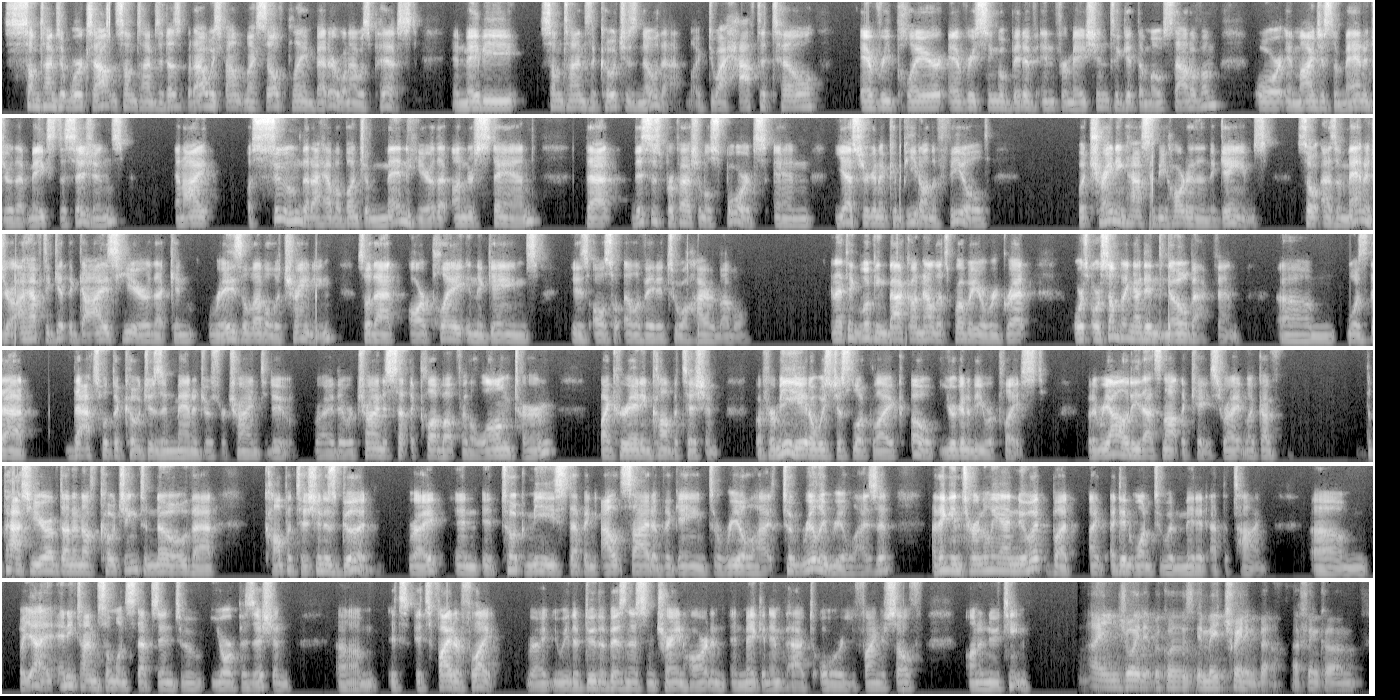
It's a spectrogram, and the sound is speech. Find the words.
sometimes it works out and sometimes it doesn't. But I always found myself playing better when I was pissed. And maybe sometimes the coaches know that. Like, do I have to tell every player every single bit of information to get the most out of them? Or am I just a manager that makes decisions? And I assume that I have a bunch of men here that understand that this is professional sports. And yes, you're going to compete on the field, but training has to be harder than the games. So as a manager, I have to get the guys here that can raise the level of training so that our play in the games is also elevated to a higher level. And I think looking back on now, that's probably a regret or, or something I didn't know back then um, was that that's what the coaches and managers were trying to do, right? They were trying to set the club up for the long term by creating competition. But for me, it always just looked like, oh, you're going to be replaced. But in reality, that's not the case, right? Like I've the past year I've done enough coaching to know that competition is good, right? And it took me stepping outside of the game to realize, to really realize it. I think internally I knew it, but I, I didn't want to admit it at the time. Um, but yeah, anytime someone steps into your position, um, it's it's fight or flight, right? You either do the business and train hard and, and make an impact, or you find yourself on a new team. I enjoyed it because it made training better. I think, um,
